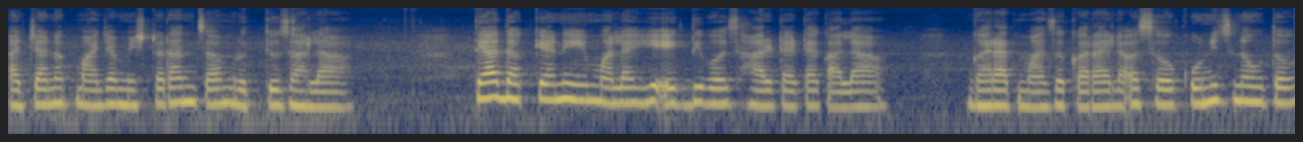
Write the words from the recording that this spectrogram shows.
अचानक माझ्या मिस्टरांचा मृत्यू झाला. त्या धक्क्याने मलाही एक दिवस हार्ट अटॅक आला. घरात माझं करायला असं कोणीच नव्हतं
